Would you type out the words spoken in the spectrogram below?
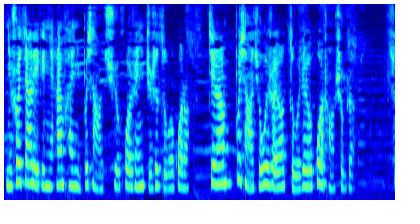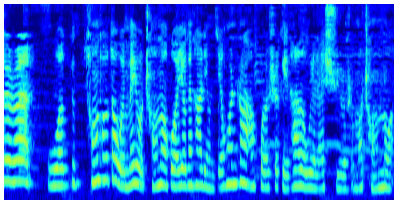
你说家里给你安排你不想去，或者是你只是走个过程，既然不想去，为什么要走这个过程？是不是？所以说我从头到尾没有承诺过要跟他领结婚证，或者是给他的未来许什么承诺。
